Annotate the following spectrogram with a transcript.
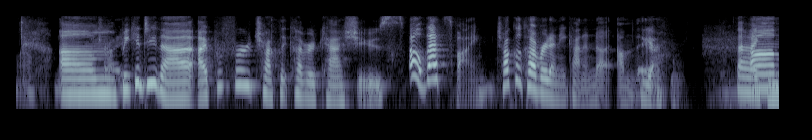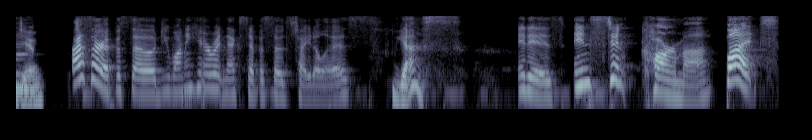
Well, Um, we could do that. I prefer chocolate covered cashews. oh, that's fine. Chocolate covered any kind of nut. I'm there. Yeah. That I Um, can do. That's our episode. Do you want to hear what next episode's title is? Yes. It is instant karma, but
